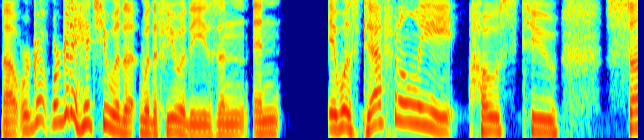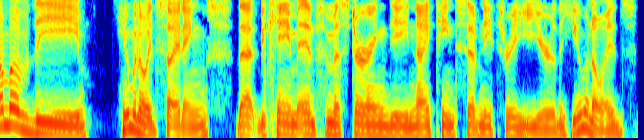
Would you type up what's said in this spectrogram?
uh, we're go- we're going to hit you with a, with a few of these, and and it was definitely host to some of the humanoid sightings that became infamous during the 1973 year the humanoids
